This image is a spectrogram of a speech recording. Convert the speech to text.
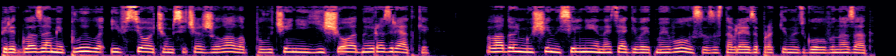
Перед глазами плыло, и все, о чем сейчас желала, получение еще одной разрядки. Ладонь мужчины сильнее натягивает мои волосы, заставляя запрокинуть голову назад.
